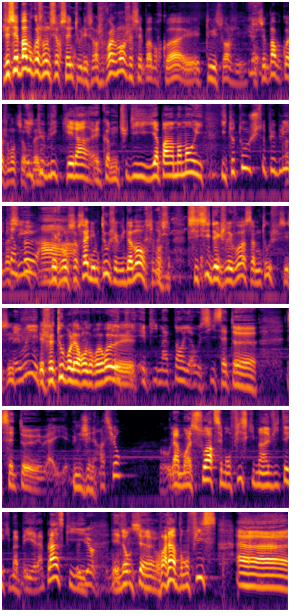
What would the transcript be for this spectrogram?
Je sais pas pourquoi je monte sur scène tous les soirs. Franchement, je sais pas pourquoi. Et tous les soirs, je Mais- sais pas pourquoi je monte sur Et le scène. public qui est là, et comme tu dis, il n'y a pas un moment où il, il te touche, ce public, Ah bah un si. peu? Dès Ah. que je monte sur scène, ils me touchent, évidemment. Si, si, dès que je les vois, ça me touche. Si, si. Mais oui, Et je fais tout pour les rendre heureux. Et Et... puis, et puis maintenant, il y a aussi cette, euh, cette euh, une génération. Oui. Là, moi, ce soir, c'est mon fils qui m'a invité, qui m'a payé la place. Qui... bien, Et donc, euh, voilà, bon fils. Euh,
